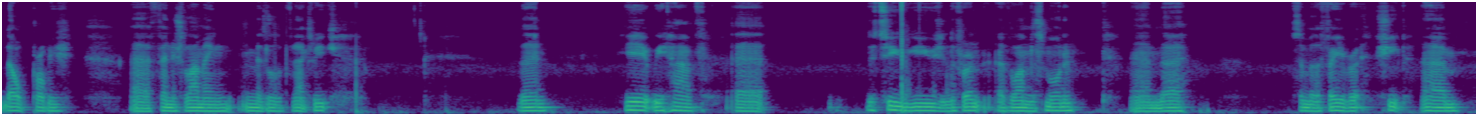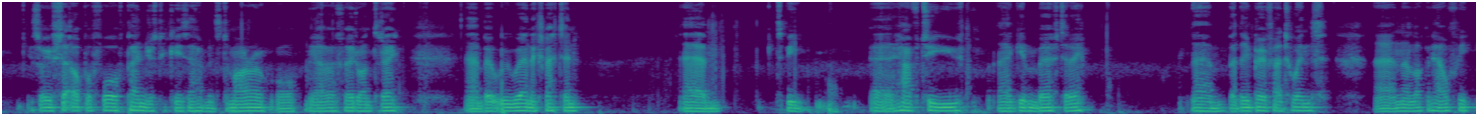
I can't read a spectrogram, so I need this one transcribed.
they'll probably uh, finish lambing middle of next week. Then here we have uh, the two ewes in the front of lamb this morning, and they're some of the favourite sheep. Um, so we've set up a fourth pen just in case it happens tomorrow, or we have a third one today. Um, but we weren't expecting um, to be uh, have two ewes uh, given birth today. Um, but they both had twins, uh, and they're looking healthy.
